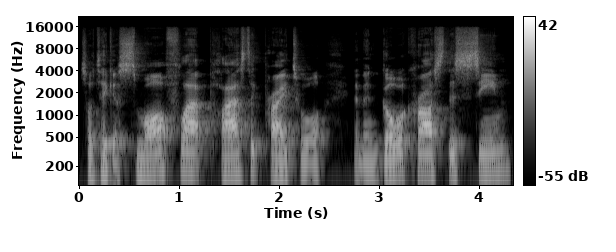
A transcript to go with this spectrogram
So take a small, flat plastic pry tool and then go across this seam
